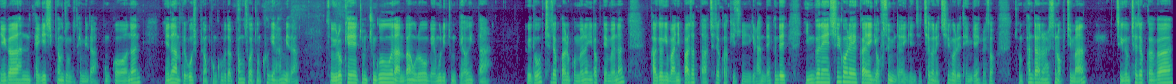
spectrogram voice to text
얘가 한 120평 정도 됩니다. 본건은 얘는 한 150평 본거보다 평수가 좀 크긴 합니다. 그래서 이렇게 좀 중구난방으로 매물이 좀 되어 있다. 그래도 최저가를 보면은 1억 되면은 가격이 많이 빠졌다. 최저가 기준이긴 한데. 근데 인근에 실거래가액이 없습니다. 이게 이제 최근에 실거래 된 게. 그래서 좀 판단을 할 수는 없지만 지금 최저가가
